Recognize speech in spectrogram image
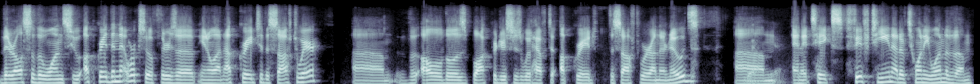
They're also the ones who upgrade the network. So if there's a you know an upgrade to the software, um, the, all of those block producers would have to upgrade the software on their nodes. Um, right, yeah. And it takes 15 out of 21 of them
